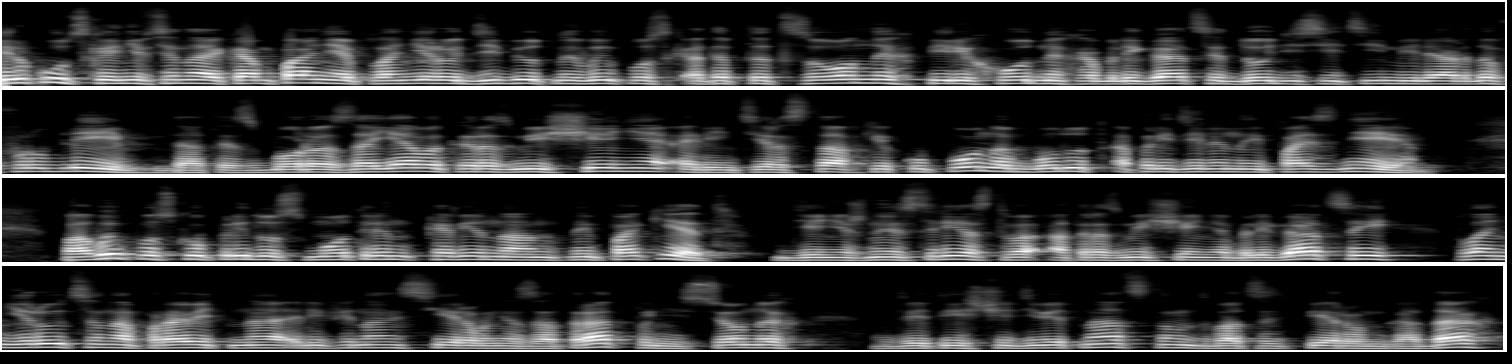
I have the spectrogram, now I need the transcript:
Иркутская нефтяная компания планирует дебютный выпуск адаптационных переходных облигаций до 10 миллиардов рублей. Даты сбора заявок и размещения, ориентир ставки купона будут определены позднее. По выпуску предусмотрен ковенантный пакет. Денежные средства от размещения облигаций планируется направить на рефинансирование затрат, понесенных в 2019-2021 годах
